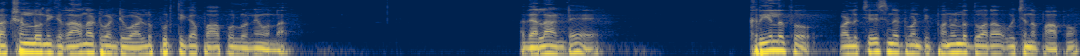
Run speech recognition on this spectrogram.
రక్షణలోనికి రానటువంటి వాళ్ళు పూర్తిగా పాపంలోనే ఉన్నారు. అది ఎలా అంటే క్రియలతో వాళ్ళు చేసినటువంటి పనుల ద్వారా వచ్చిన పాపం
